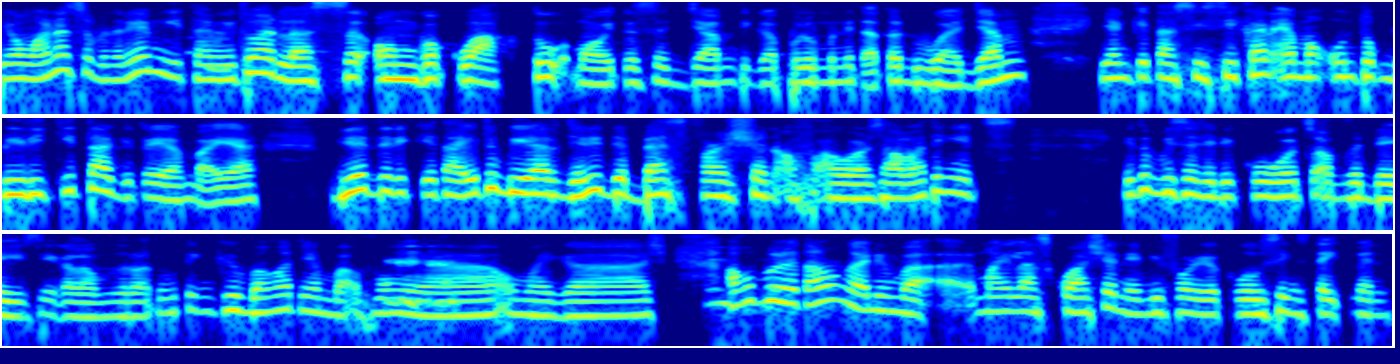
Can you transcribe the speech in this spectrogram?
Yang mana sebenarnya me time itu adalah seonggok waktu, mau itu sejam, 30 menit atau dua jam yang kita sisihkan emang untuk diri kita gitu ya Mbak ya. Biar diri kita itu biar jadi the best version of ourselves. I think it's itu bisa jadi quotes of the day sih kalau menurut aku. Thank you banget ya Mbak Fong ya. Oh my gosh. Aku boleh tahu nggak nih Mbak, my last question nih before your closing statement.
